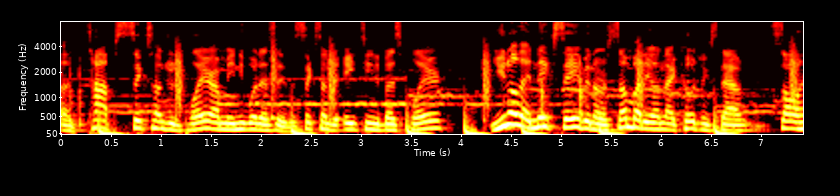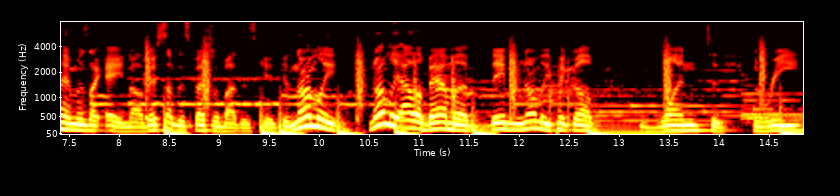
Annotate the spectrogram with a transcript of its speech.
a top 600 player, I mean, what did I say, the 618th best player, you know that Nick Saban or somebody on that coaching staff saw him and was like, hey, no, there's something special about this kid. Because normally, normally Alabama, they normally pick up one to three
